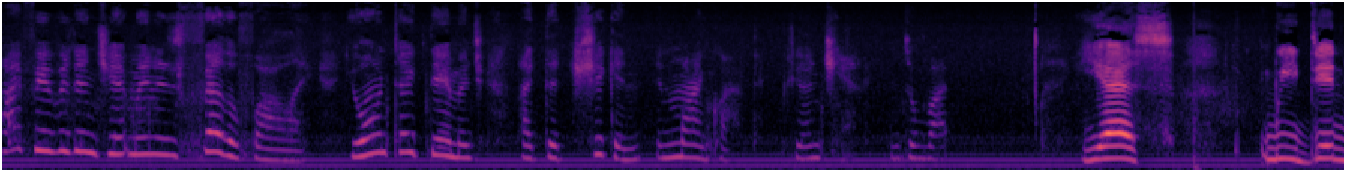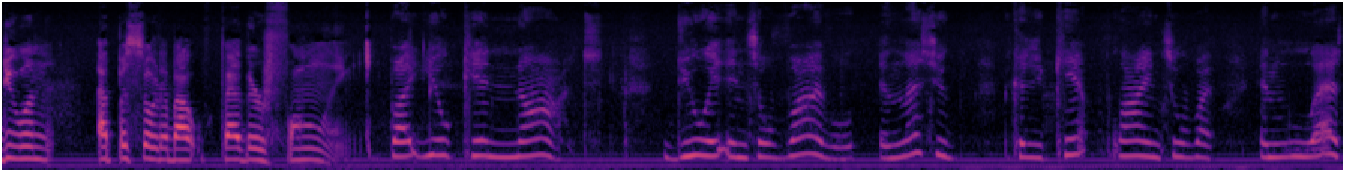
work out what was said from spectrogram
My favorite enchantment is feather falling. You won't take damage like the chicken in Minecraft if you enchant and survive. Yes, we did do an episode about feather falling. But you cannot do it in survival unless you, because you can't fly in survival unless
